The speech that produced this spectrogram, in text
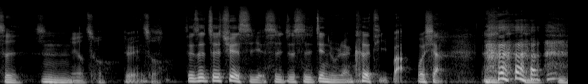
是，是嗯，没有错，对，没错。所以这这确实也是就是建筑人课题吧，我想。嗯嗯嗯、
